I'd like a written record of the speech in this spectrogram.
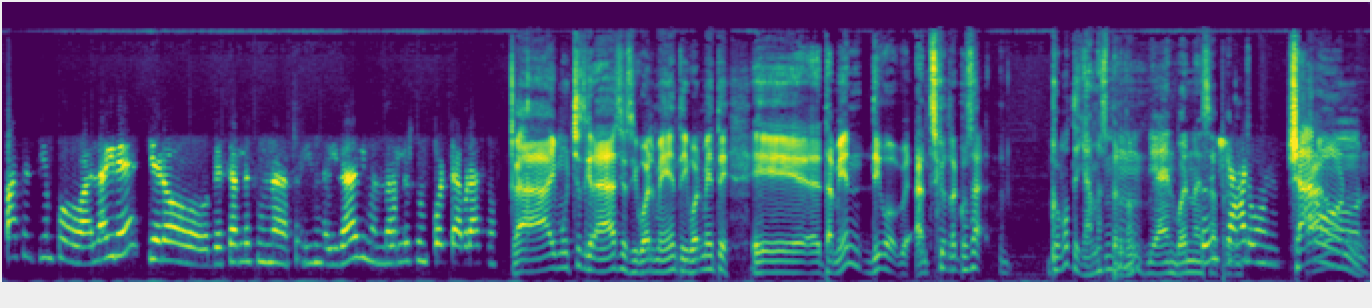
pase el tiempo al aire, quiero desearles una feliz Navidad y mandarles un fuerte abrazo. Ay, muchas gracias, igualmente, igualmente. Eh, también, digo, antes que otra cosa, ¿cómo te llamas, perdón? Mm, Bien, buena esa Soy. Sharon. Sharon. Sharon.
